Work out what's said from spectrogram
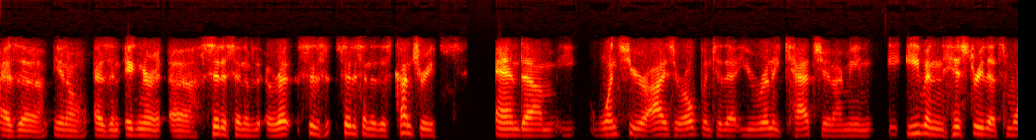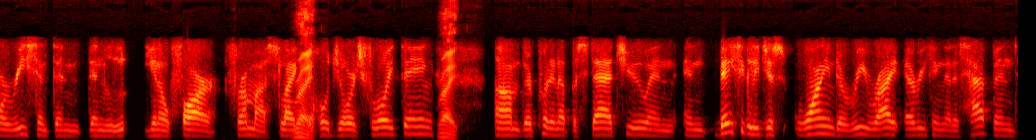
as a you know as an ignorant uh, citizen of ci- citizen of this country, and um, once your eyes are open to that, you really catch it. I mean, e- even history that's more recent than than you know far from us, like the whole George Floyd thing. Right. Um, they're putting up a statue and and basically just wanting to rewrite everything that has happened.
